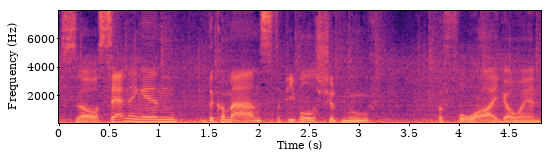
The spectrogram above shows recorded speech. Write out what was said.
So sending in the commands, the people should move before I go in.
